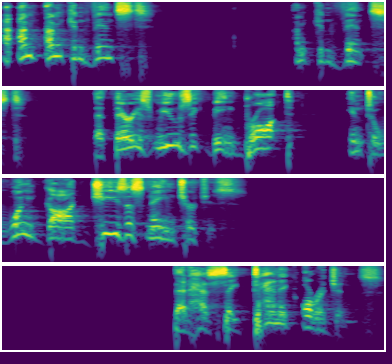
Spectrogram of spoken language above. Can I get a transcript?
I'm, I'm convinced, I'm convinced that there is music being brought into one God, Jesus name churches that has satanic origins.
